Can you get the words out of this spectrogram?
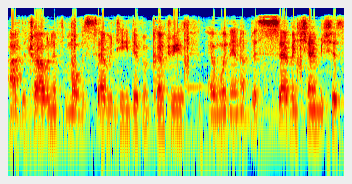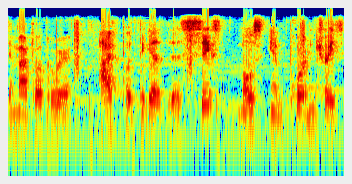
after traveling from over 17 different countries and winning up to seven championships in my pro career, I've put together the six most important traits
